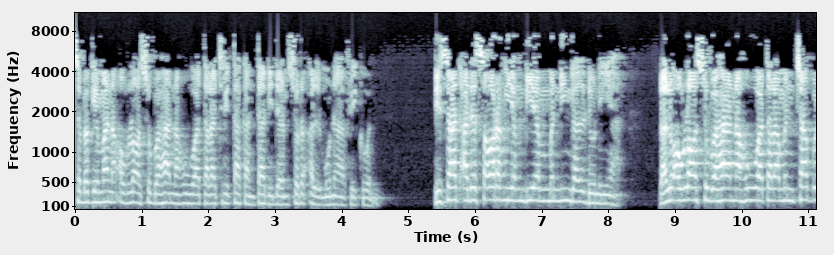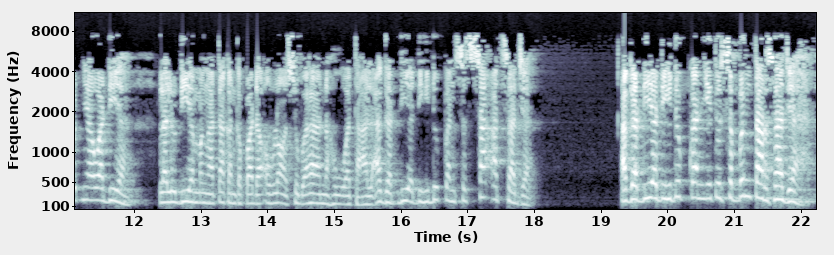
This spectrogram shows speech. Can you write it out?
sebagaimana Allah Subhanahu wa taala ceritakan tadi dalam surah Al-Munafikun. Di saat ada seorang yang dia meninggal dunia, lalu Allah Subhanahu wa taala mencabut nyawa dia, Lalu dia mengatakan kepada Allah Subhanahu wa taala agar dia dihidupkan sesaat saja. Agar dia dihidupkan yaitu sebentar saja.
